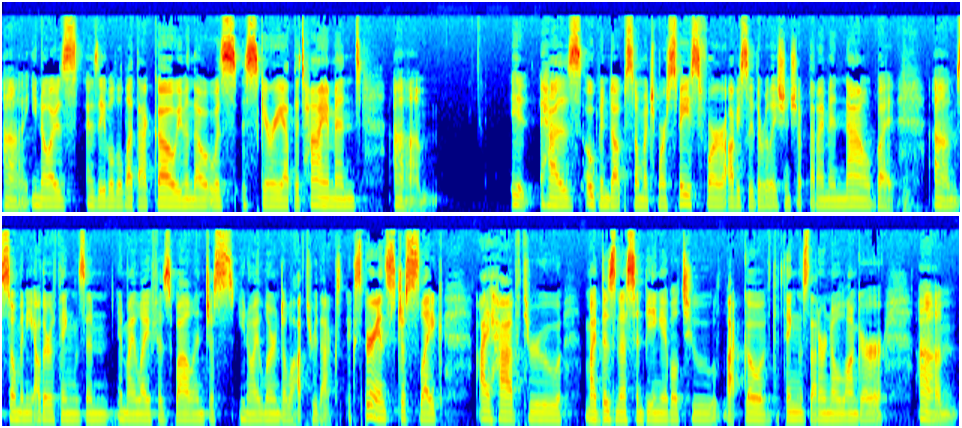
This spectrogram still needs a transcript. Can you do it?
uh, you know, I was, I was able to let that go, even though it was scary at the time. And, um, it has opened up so much more space for obviously the relationship that I'm in now, but um, so many other things in in my life as well. And just you know, I learned a lot through that experience, just like I have through my business and being able to let go of the things that are no longer um,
